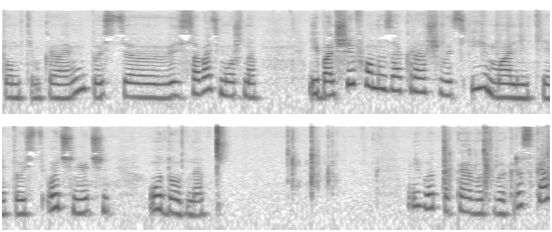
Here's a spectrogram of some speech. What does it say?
тонким краем. Ну, то есть э, рисовать можно и большие фоны закрашивать, и маленькие. То есть очень-очень удобно. И вот такая вот выкраска.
